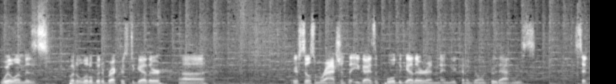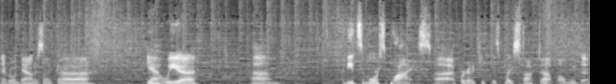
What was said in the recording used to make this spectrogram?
Willem has put a little bit of breakfast together. Uh, there's still some rations that you guys have pooled together, and, and you're kind of going through that. And he's sitting everyone down. He's like, uh, "Yeah, we uh, um, we need some more supplies uh, if we're gonna keep this place stocked up. I'll need to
